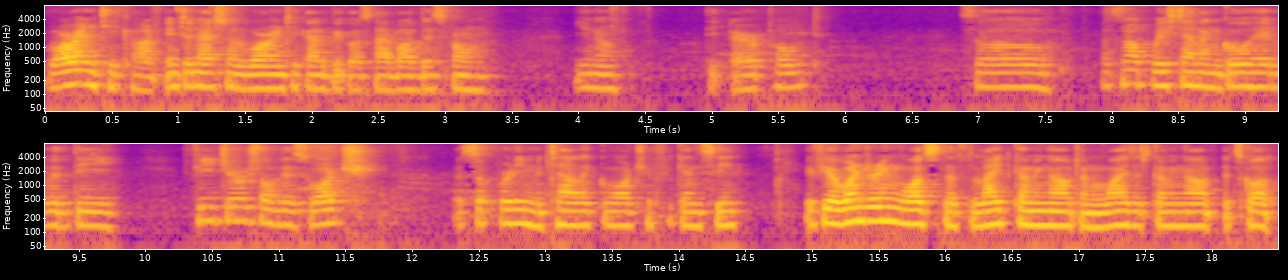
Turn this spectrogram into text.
warranty card international warranty card because I bought this from you know the airport. So let's not waste time and go ahead with the features of this watch. It's a pretty metallic watch if you can see. If you're wondering what's that light coming out and why is it coming out it's called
